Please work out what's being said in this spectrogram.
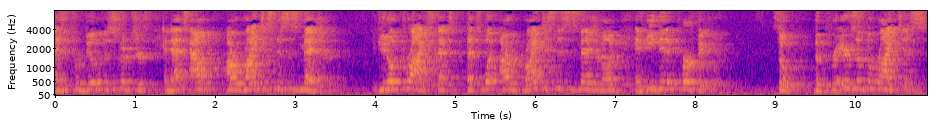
as it's revealed in the scriptures, and that's how our righteousness is measured. If you know Christ, that's, that's what our righteousness is measured on, and He did it perfectly. So the prayers of the righteous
